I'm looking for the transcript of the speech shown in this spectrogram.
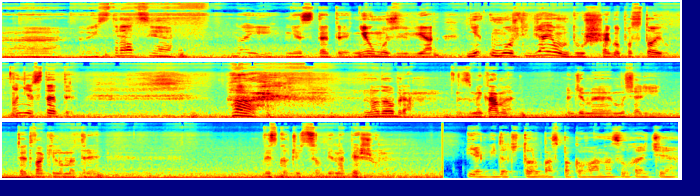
e, rejestrację. No i niestety nie, umożliwia, nie umożliwiają dłuższego postoju. No niestety. Ach, no dobra, zmykamy. Będziemy musieli te dwa kilometry wyskoczyć sobie na pieszo. Jak widać torba spakowana, słuchajcie,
